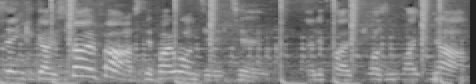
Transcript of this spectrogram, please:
thing could go so fast if I wanted it to and if I wasn't like numb.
